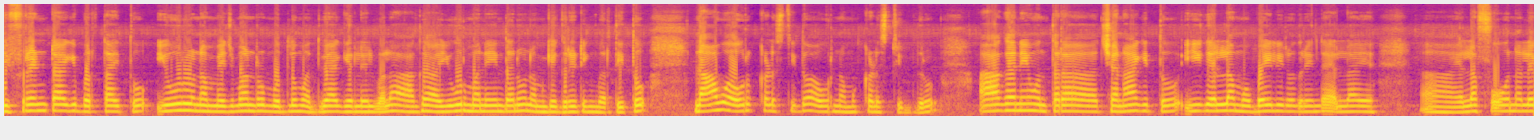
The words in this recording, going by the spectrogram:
ಡಿಫ್ರೆಂಟಾಗಿ ಬರ್ತಾಯಿತ್ತು ಇವರು ನಮ್ಮ ಯಜಮಾನರು ಮೊದಲು ಮದುವೆ ಆಗಿರಲಿಲ್ವಲ್ಲ, ಆಗ ಇವ್ರ ಮನೆಯಿಂದನೂ ನಮಗೆ ಗ್ರೀಟಿಂಗ್ ಬರ್ತಿತ್ತು. ನಾವು ಅವ್ರಿಗೆ ಕಳಿಸ್ತಿದ್ದೋ ಅವ್ರು ನಮಗೆ ಕಳಿಸ್ತಿದ್ರು. ಆಗನೇ ಒಂಥರ ಚೆನ್ನಾಗಿತ್ತು. ಈಗೆಲ್ಲ ಮೊಬೈಲ್ ಇರೋದ್ರಿಂದ ಎಲ್ಲ ಎಲ್ಲ ಫೋನಲ್ಲೇ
